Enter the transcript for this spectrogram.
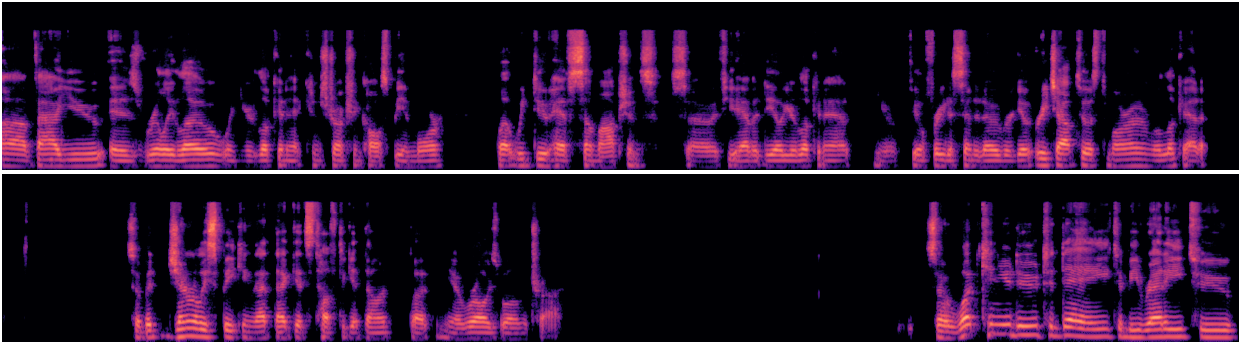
uh, value is really low when you're looking at construction costs being more but we do have some options. So if you have a deal you're looking at you know feel free to send it over reach out to us tomorrow and we'll look at it. So but generally speaking that that gets tough to get done but you know we're always willing to try So what can you do today to be ready to,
